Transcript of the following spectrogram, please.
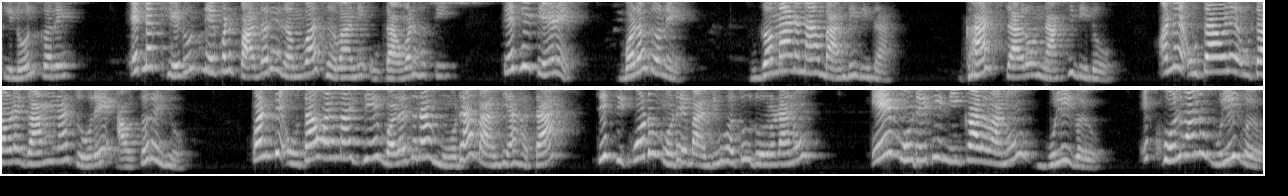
કિલોલ કરે. એટલે ખેડૂતને પણ પાદરે રમવા જવાની ઉતાવળ હતી. તેથી તેણે બળદોને ગમાણમાં બાંધી દીધા. ઘાસ ચારો નાખી દીધો અને ઉતાવળે ઉતાવળે ગામના ચોરે આવતો રહ્યો. પણ તે ઉતાવળમાં જે બળદના મોઢા બાંધ્યા હતા, જે સિકોડું મોઢે બાંધ્યું હતું દોરડાનું, એ મોઢેથી નીકાળવાનું ભૂલી ગયો. એ ખોલવાનું ભૂલી ગયો.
